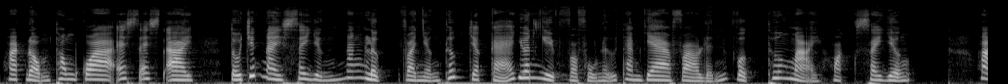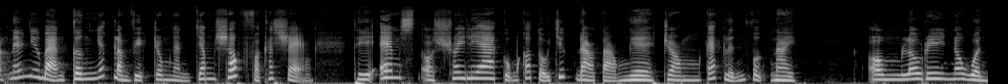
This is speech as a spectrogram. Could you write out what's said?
hoạt động thông qua SSI, tổ chức này xây dựng năng lực và nhận thức cho cả doanh nghiệp và phụ nữ tham gia vào lĩnh vực thương mại hoặc xây dựng. Hoặc nếu như bạn cân nhắc làm việc trong ngành chăm sóc và khách sạn, thì EMS Australia cũng có tổ chức đào tạo nghề trong các lĩnh vực này. Ông Laurie Nowen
